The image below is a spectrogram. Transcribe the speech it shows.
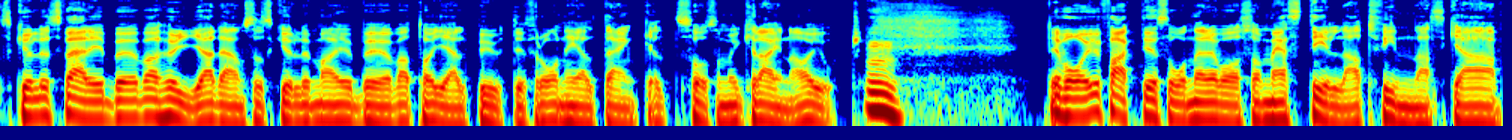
Skulle Sverige behöva höja den så skulle man ju behöva ta hjälp utifrån helt enkelt. Så som Ukraina har gjort. Mm. Det var ju faktiskt så när det var som mest illa att finländska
